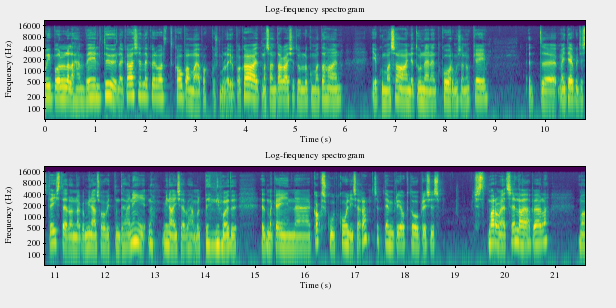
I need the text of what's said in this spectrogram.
võib-olla lähen veel tööle ka selle kõrvalt, kaubamaja pakkus mulle juba ka, et ma saan tagasi tulla, kui ma tahan. ja kui ma saan ja tunnen, et koormus on okei okay et äh, ma ei tea, kuidas teistel on, aga mina soovitan teha nii, noh, mina ise vähemalt teen niimoodi, et ma käin äh, kaks kuud koolis ära, septembri ja oktoobri siis, sest et ma arvan, et selle aja peale ma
